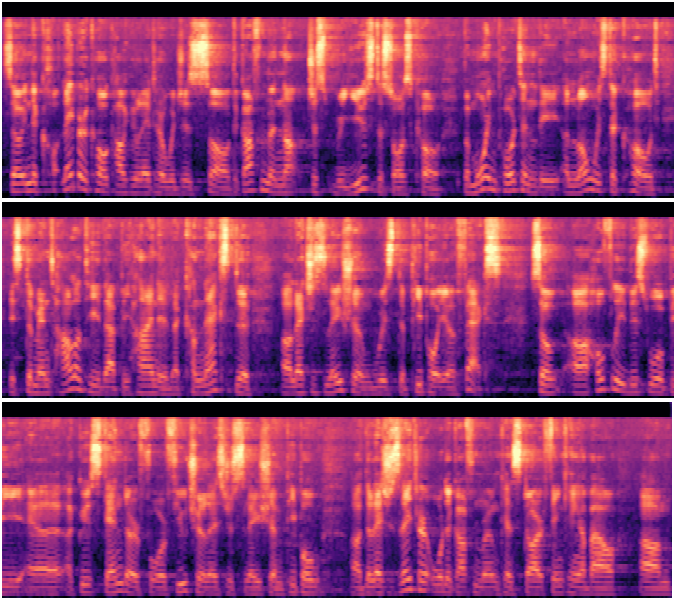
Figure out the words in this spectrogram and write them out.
so in the labor code calculator we just saw, the government not just reused the source code, but more importantly, along with the code, is the mentality that behind it that connects the uh, legislation with the people it affects. So uh, hopefully this will be a, a, good standard for future legislation. People, uh, the legislator or the government can start thinking about, um,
